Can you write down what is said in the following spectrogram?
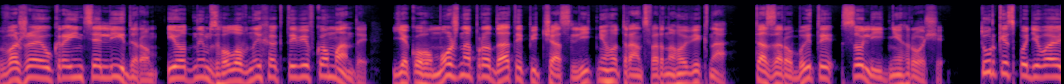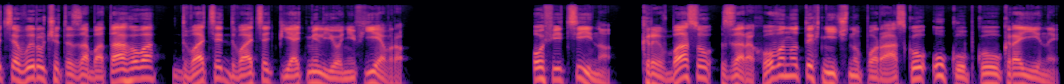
вважає українця лідером і одним з головних активів команди, якого можна продати під час літнього трансферного вікна та заробити солідні гроші. Турки сподіваються виручити за Батагова 20-25 мільйонів євро. Офіційно Кривбасу зараховано технічну поразку у Кубку України.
